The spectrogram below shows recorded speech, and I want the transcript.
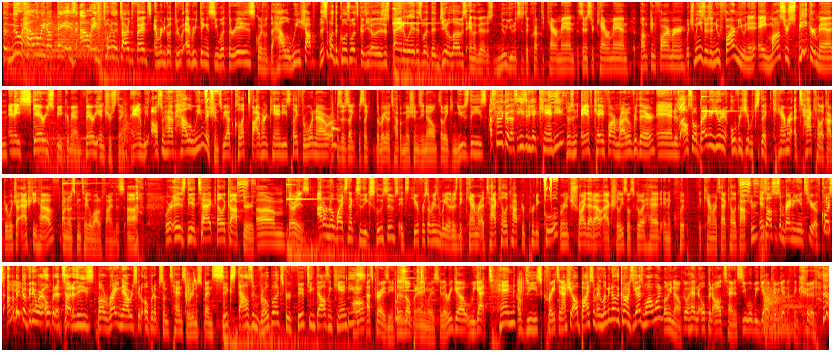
The new Halloween update is out in Toilet Tower Defense, and we're gonna go through everything and see what there is. Of course, with the Halloween shop, this is of the coolest ones because you know there's this Pan Away, this is what the Gino loves, and look, there's new units. There's the Corrupted Cameraman, the Sinister Cameraman, the Pumpkin Farmer, which means there's a new farm unit, a Monster Speaker Man, and a Scary Speaker Man. Very interesting. And we also have Halloween missions. We have collect 500 candies, play for one hour, because there's like it's like the regular type of missions, you know, so we can use these. That's really good. That's easy to get candy. There's an AFK farm right over there, and there's also a brand new unit over here, which is the camera attack helicopter, which I actually have. Oh no, it's gonna take a while to find this. Uh, where is the attack helicopter? Um, there it is. I don't know why it's next to the exclusives. It's here for some reason, but yeah, there's the camera attack helicopter. Pretty cool. We're gonna try that out actually. So let's go ahead and equip the camera attack helicopter. And there's also some brand new units here. Of course, I'm gonna make a video where I open a ton of these, but right now we're just gonna open up some 10. So we're gonna spend 6,000 Robux for 15,000 candies. That's crazy. Let's just open it anyways. Okay, there we go. We got 10 of these crates, and actually I'll buy some. And let me know in the comments. You guys want one? Let me know. Go ahead and open all 10 and see what we get. Okay, we get nothing good.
